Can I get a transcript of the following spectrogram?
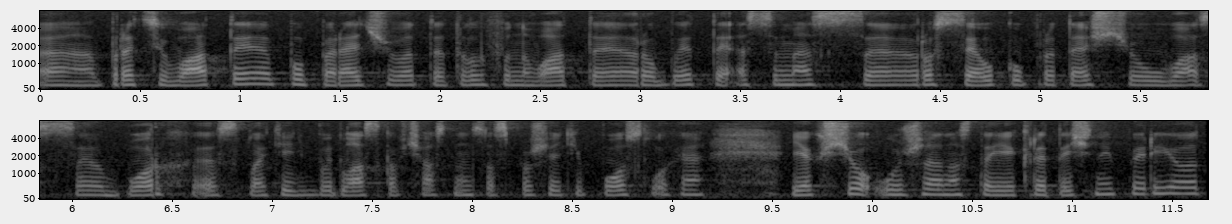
е, працювати, попереджувати, телефонувати, робити смс-розсилку про те, що у вас борг, сплатіть, будь ласка, вчасно за спожиті послуги. Якщо вже настає критичний період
